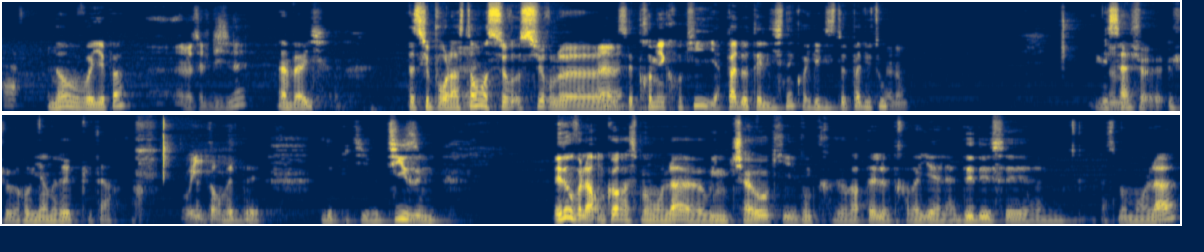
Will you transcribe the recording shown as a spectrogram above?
Ah. Non, vous voyez pas? L'hôtel Disney? Ah bah oui. Parce que pour l'instant, sur, sur le, Ouais, ces premiers croquis, il n'y a pas d'hôtel Disney, quoi. Il n'existe pas du tout. Bah non. Mais Non, ça, non. je, je reviendrai plus tard. Oui. J'adore mettre des, des petits euh, teasing. Et donc voilà, encore à ce moment-là, euh, Wing Chao, qui donc, je rappelle, travaillait à la DDC euh, à ce moment-là.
